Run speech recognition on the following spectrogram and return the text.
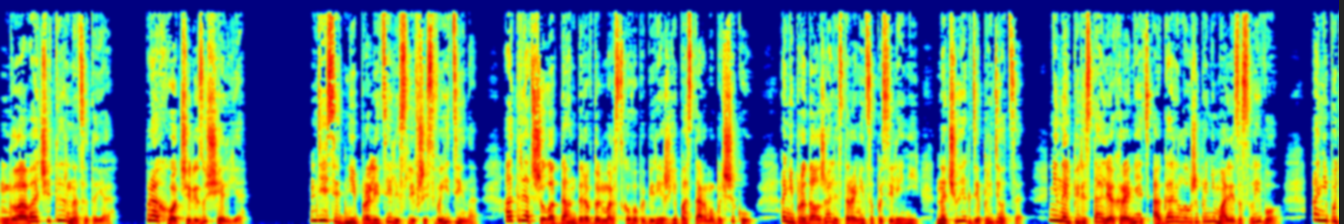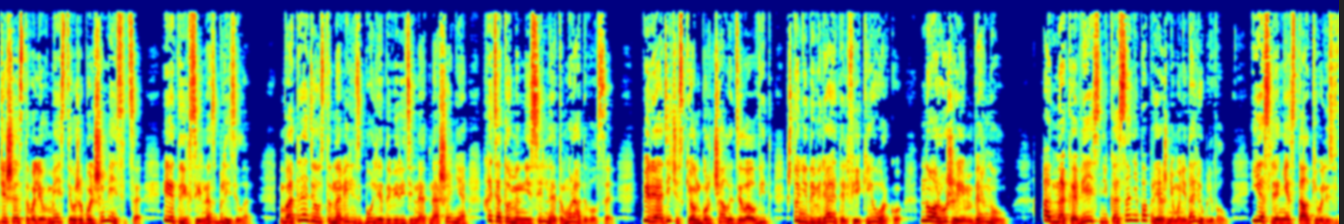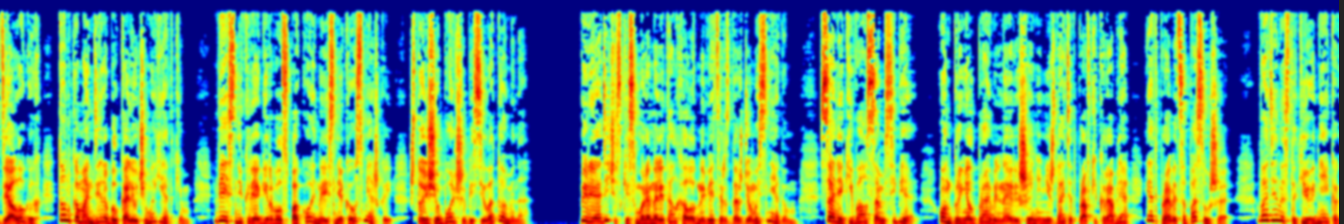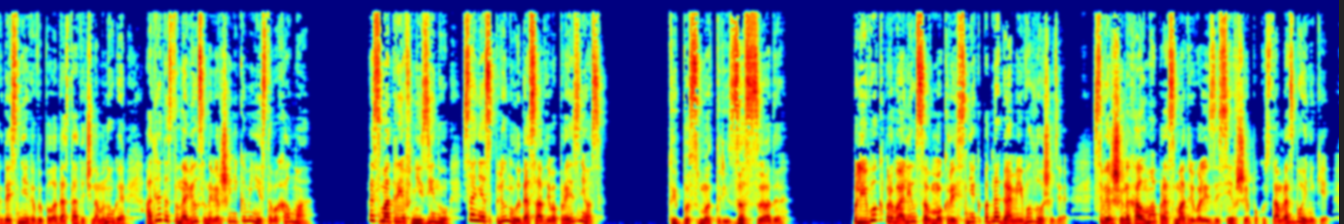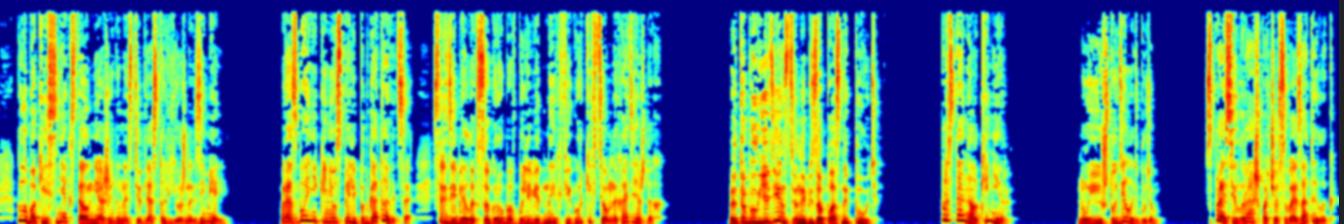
Глава четырнадцатая. Проход через ущелье. Десять дней пролетели, слившись воедино. Отряд шел от Дандера вдоль морского побережья по Старому Большаку. Они продолжали сторониться поселений, ночуя где придется. Нинель перестали охранять, а Гаррела уже принимали за своего. Они путешествовали вместе уже больше месяца, и это их сильно сблизило. В отряде установились более доверительные отношения, хотя Томин не сильно этому радовался. Периодически он бурчал и делал вид, что не доверяет эльфийке и орку, но оружие им вернул. Однако Вестника Саня по-прежнему недолюбливал. Если они сталкивались в диалогах, то он командира был колючим и едким. Вестник реагировал спокойно и с некой усмешкой, что еще больше бесило Томина. Периодически с моря налетал холодный ветер с дождем и снегом. Саня кивал сам себе. Он принял правильное решение не ждать отправки корабля и отправиться по суше. В один из таких дней, когда снега выпало достаточно много, отряд остановился на вершине каменистого холма. Осмотрев низину, Саня сплюнул и досадливо произнес. «Ты посмотри, засада!» Плевок провалился в мокрый снег под ногами его лошади. С вершины холма просматривались засевшие по кустам разбойники. Глубокий снег стал неожиданностью для столь южных земель. Разбойники не успели подготовиться. Среди белых сугробов были видны их фигурки в темных одеждах. «Это был единственный безопасный путь!» Простонал Кенир. «Ну и что делать будем?» Спросил Раш, почесывая затылок.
